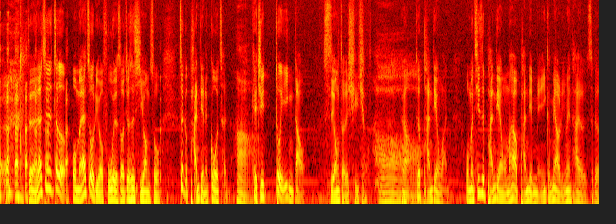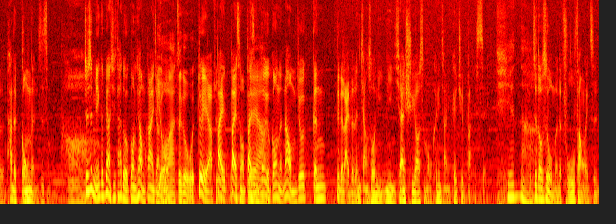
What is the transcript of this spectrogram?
真的，那就是这个我们在做旅游服务的时候，就是希望说这个盘点的过程啊，可以去对应到使用者的需求哦。就盘点完，我们其实盘点，我们还要盘点每一个庙里面它有这个它的功能是什么。哦，就是每一个庙其实它都有功能，像我们刚才讲有啊，这个我对啊，拜拜什么拜什么都有功能。那我们就跟那个来的人讲说，你你现在需要什么，我跟你讲，你可以去拜谁。天哪，这都是我们的服务范围之内，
